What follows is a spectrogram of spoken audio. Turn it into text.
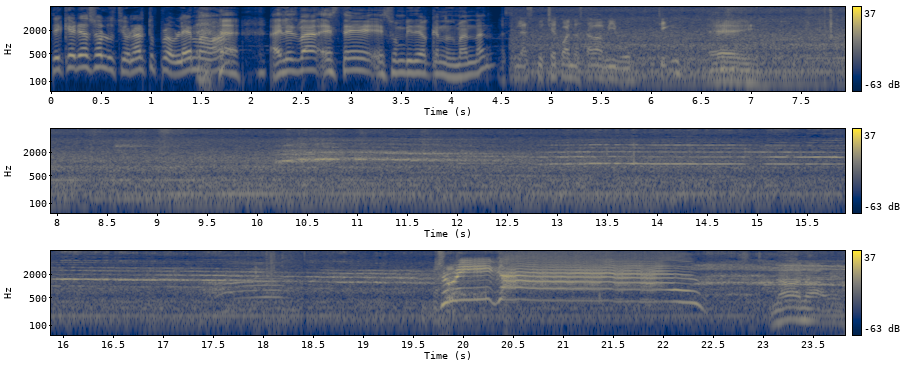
sí quería solucionar tu problema, ¿va? Ahí les va, este es un video que nos mandan. Así la escuché cuando estaba vivo. Sí. Ey. No, no, a ver.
